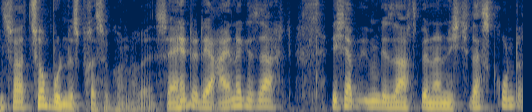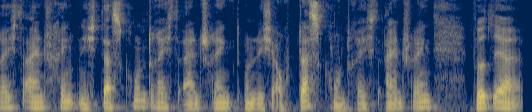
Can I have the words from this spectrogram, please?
und zwar zur Bundespressekonferenz, da hätte der eine gesagt, ich habe ihm gesagt, wenn er nicht das Grundrecht einschränkt, nicht das Grundrecht einschränkt und nicht auch das Grundrecht einschränkt, wird er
